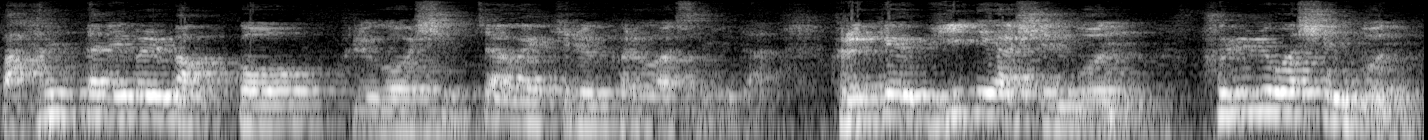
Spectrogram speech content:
마음따림을 받고 그리고 십자가의 길을 걸어갔습니다. 그렇게 위대하신 분, 훌륭하신 분,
